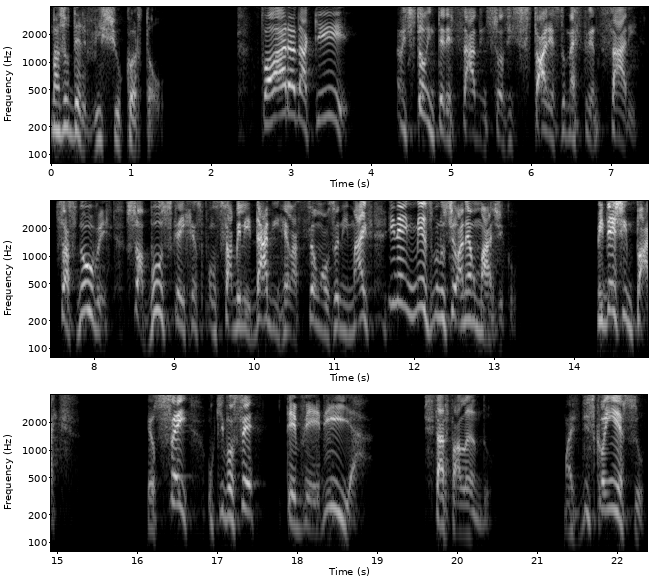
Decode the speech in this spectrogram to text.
mas o derviche o cortou. Fora daqui! Não estou interessado em suas histórias do mestre Ansari, suas nuvens, sua busca e responsabilidade em relação aos animais e nem mesmo no seu anel mágico. Me deixe em paz. Eu sei o que você deveria estar falando, mas desconheço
